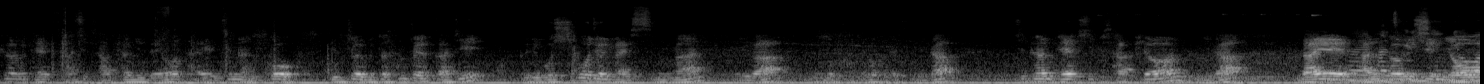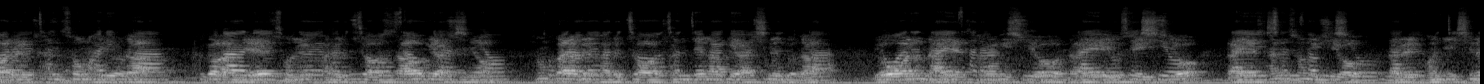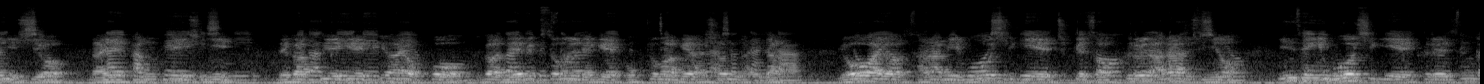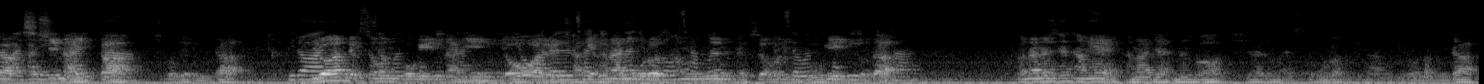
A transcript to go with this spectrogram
시편 144편인데요. 다 읽지는 않고 1절부터 3절까지 그리고 15절 말씀만 우리가 공독하도록 하겠습니다. 시편 114편입니다. 나의 반석이신 여호와를 찬송하리로다. 그가 내 손을 가르쳐 싸우게 하시며 손가락을 가르쳐 전쟁하게 하시는도다. 여호와는 나의 사랑이시요 나의 요새이시요 나의 산성이시요 나를 건지시는 이시요 나의 방패이시니 내가 그에게 피하였고 그가 내 백성을 내게 복종하게 하셨나이다. 여호와여 사람이 무엇이기에 주께서 그를 알아주시며 인생이 무엇이기에 그를 생각하시나이까? 15절입니다 이러한 백성은 복이 있나니 여호와를 자기 하나님으로 삼는 백성은 복이 있도다 변하는 세상에 변하지 않는 것이라는 말씀으로 함께 나누기를 원합니다.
